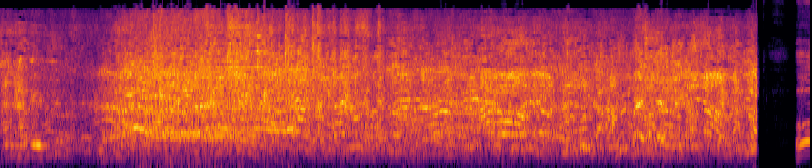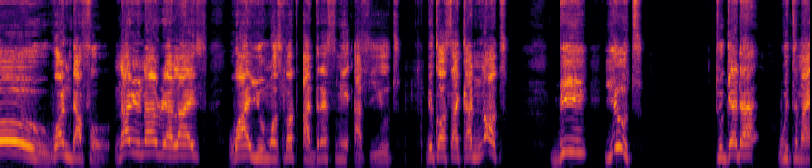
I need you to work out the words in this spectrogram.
and a youth. Wonderful. Now you now realize why you must not address me as youth. Because I cannot be youth together with my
